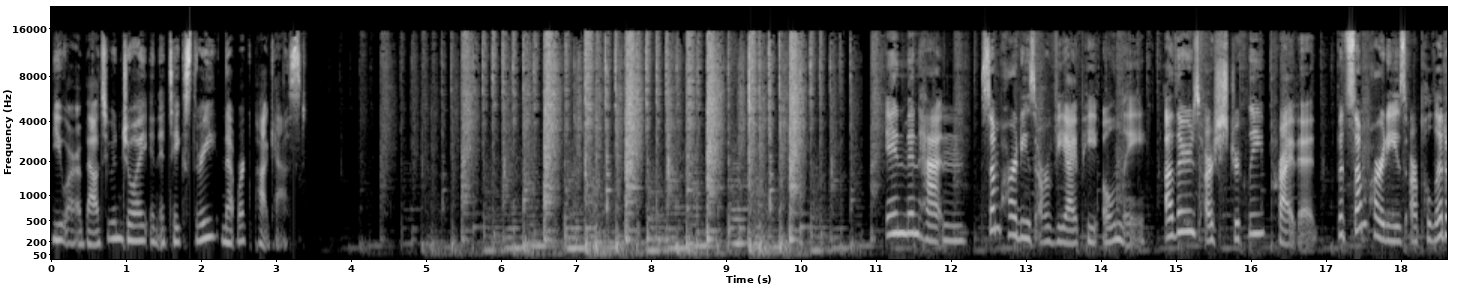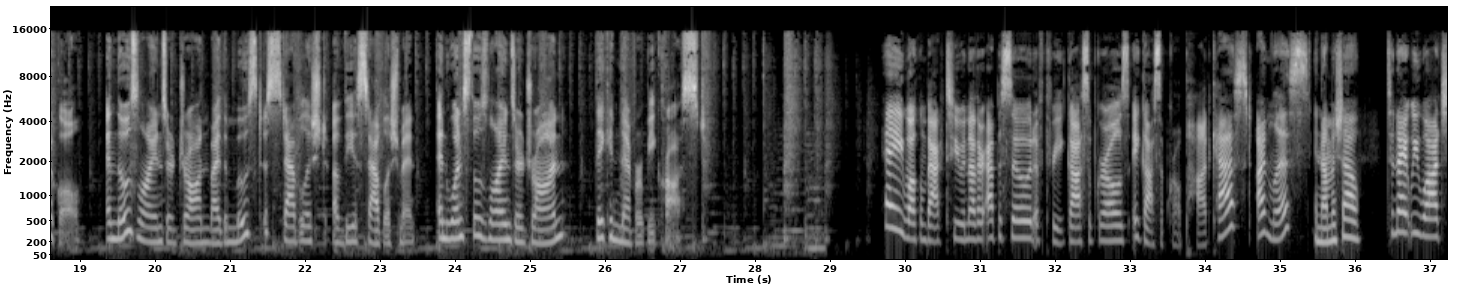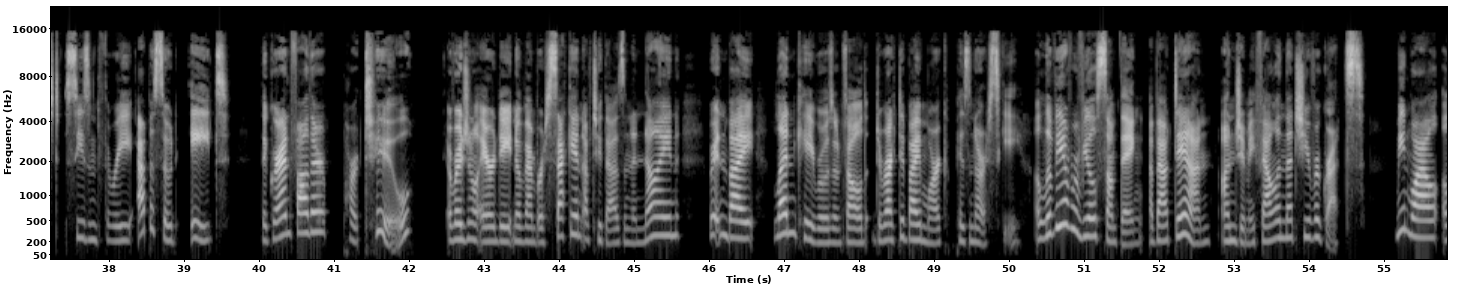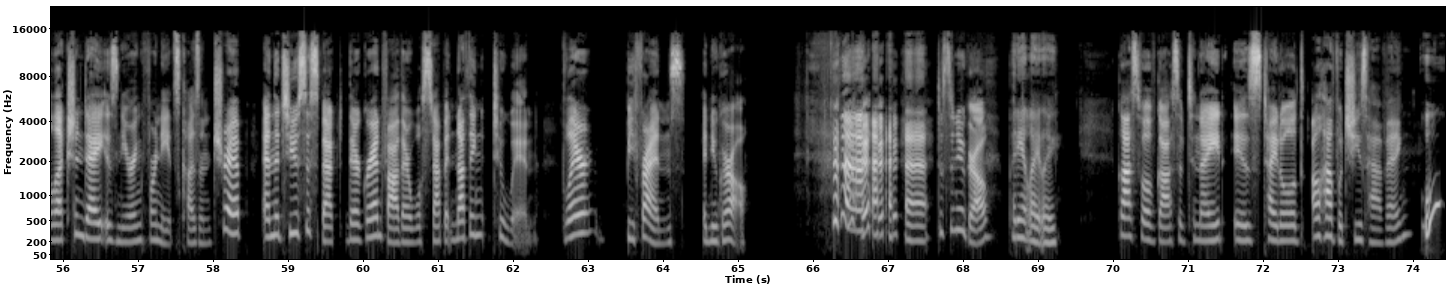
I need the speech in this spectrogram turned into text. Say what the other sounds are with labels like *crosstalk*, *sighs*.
you are about to enjoy an It Takes Three Network podcast. In Manhattan, some parties are VIP only, others are strictly private, but some parties are political, and those lines are drawn by the most established of the establishment. And once those lines are drawn, they can never be crossed. Hey, welcome back to another episode of Three Gossip Girls, a Gossip Girl podcast. I'm Liz. And I'm Michelle. Tonight we watched season three, episode eight, The Grandfather, part two. Original air date November 2nd of 2009. Written by Lenn K. Rosenfeld, directed by Mark Piznarski. Olivia reveals something about Dan on Jimmy Fallon that she regrets. Meanwhile, election day is nearing for Nate's cousin Tripp, and the two suspect their grandfather will stop at nothing to win. Blair befriends a new girl. *laughs* *laughs* Just a new girl. Putting it lightly. Glass full of gossip tonight is titled I'll Have What She's Having.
